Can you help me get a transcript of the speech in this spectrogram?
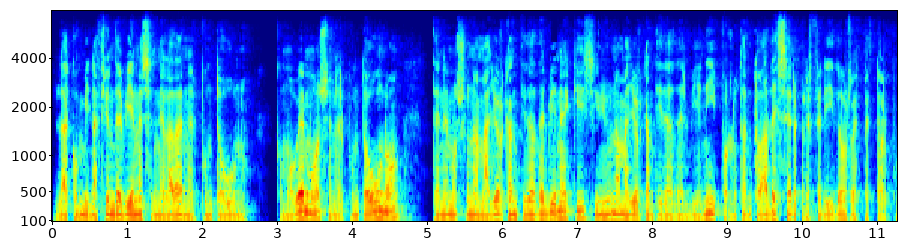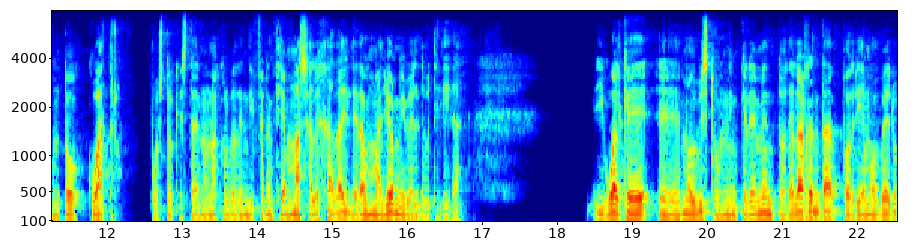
la combinación de bienes señalada en el punto 1. Como vemos, en el punto 1 tenemos una mayor cantidad del bien X y una mayor cantidad del bien Y, por lo tanto ha de ser preferido respecto al punto 4, puesto que está en una curva de indiferencia más alejada y le da un mayor nivel de utilidad. Igual que eh, hemos visto un incremento de la renta, podríamos ver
